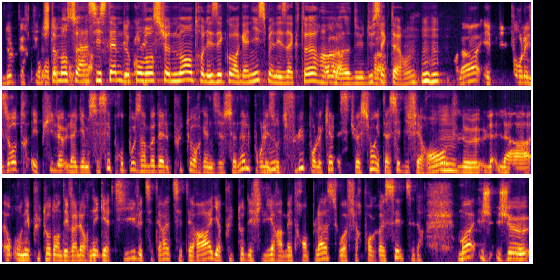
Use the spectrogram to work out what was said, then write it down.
le perturbe Justement, c'est un système de conventionnement entre les éco-organismes et les acteurs hein, du, secteur. Hein. Mhm. Voilà. Et puis pour les autres, et puis l'IMCC propose un modèle plutôt organisationnel pour les mmh. autres flux pour lesquels la situation est assez différente. Mmh. Le, on est plutôt dans des valeurs négatives, etc., etc. Il y a plutôt des filières à mettre en place ou à faire progresser, etc. Moi, je,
